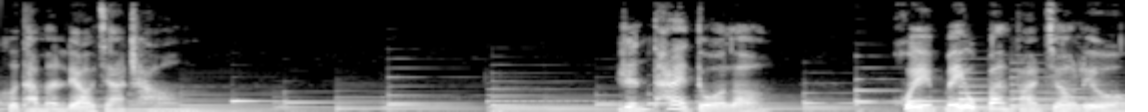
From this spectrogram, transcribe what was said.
和他们聊家常。人太多了，会没有办法交流，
